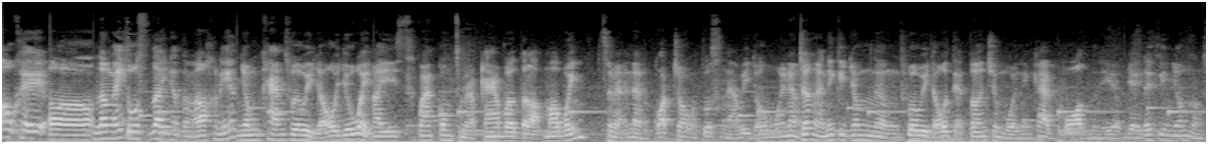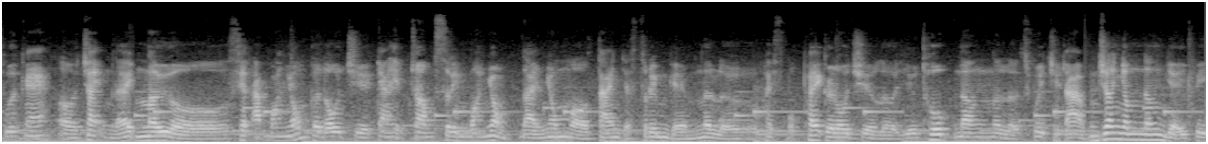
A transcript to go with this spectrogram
អូខេអឺឡើងថ្ងៃសួស្តីអ្នកទាំងអស់គ្នាខ្ញុំខានធ្វើវីដេអូយូរហើយស្វាគមន៍សម្រាប់ការវិលត្រឡប់មកវិញសម្រាប់អ្នកគាត់ចង់មកទស្សនាវីដេអូមួយហ្នឹងអញ្ចឹងថ្ងៃនេះគឺខ្ញុំនឹងធ្វើវីដេអូតាក់ទងជាមួយនឹងការពណ៌នានិយាយទៅគឺខ្ញុំនឹងធ្វើការចែកម្លែកនៅ set up របស់ខ្ញុំក៏ដូចជាការរៀបចំ stream របស់ខ្ញុំដែលខ្ញុំតែងតែ stream game នៅលើ Facebook page ក៏ដូចជាលើ YouTube និងនៅលើ Twitch ជាដើមអញ្ចឹងខ្ញុំនឹងនិយាយពី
